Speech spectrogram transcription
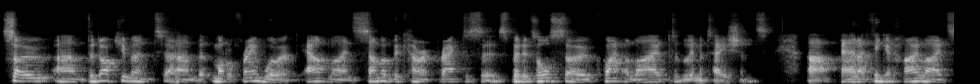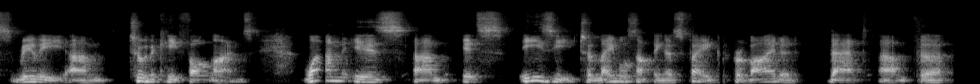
So um, the document, um, the model framework outlines some of the current practices, but it's also quite alive to the limitations. Uh, and I think it highlights really um, two of the key fault lines. One is um, it's easy to label something as fake, provided that um, the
